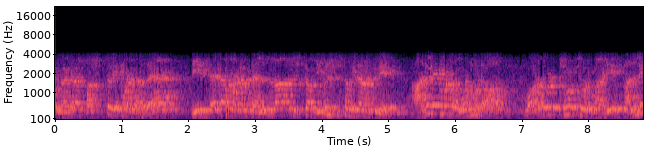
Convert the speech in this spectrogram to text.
ಮಾಡ್ಬೇಕಾದ್ರೆ ಫಸ್ಟ್ ಏನು ಮಾಡ್ತಾರೆ ಈ ಸೇಟ ಮಾಡಿದಂತ ಎಲ್ಲಾ ಸಿಸ್ಟಮ್ ಇವಿಲ್ ಸಿಸ್ಟಮ್ ಇದೆ ಅಂತೀರಿ. ಅದನ್ನ ಮಾಡ್ತಾರೆ? ಹೊಡ್ಬಿಟ್ಟು ಹೊಡ್ಬಿಟ್ಟು ಚೂರ್ ಚೂರ್ ಮಾಡಿ ಅಲ್ಲಿ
